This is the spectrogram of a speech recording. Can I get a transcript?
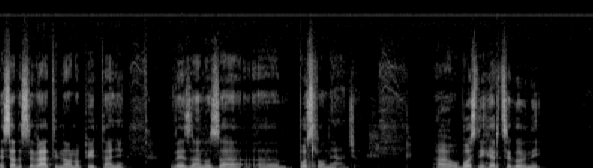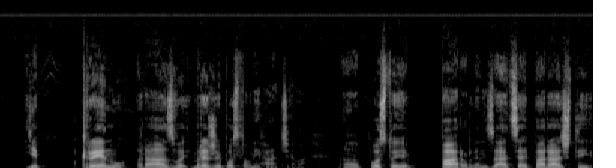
E sad da se vratim na ono pitanje vezano za uh, poslovne anđele. Uh, u Bosni i Hercegovini je krenuo razvoj mreže poslovnih anđela. Uh, postoje par organizacija i par različiti,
